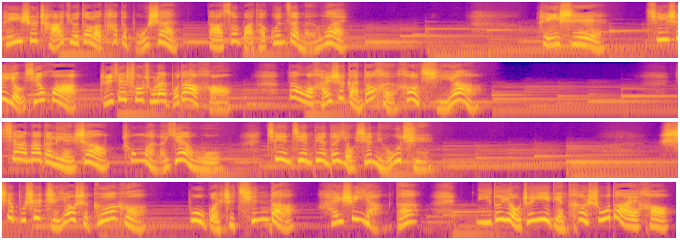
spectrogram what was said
裴师察觉到了他的不善，打算把他关在门外。裴师，其实有些话直接说出来不大好，但我还是感到很好奇啊。夏娜的脸上充满了厌恶，渐渐变得有些扭曲。是不是只要是哥哥，不管是亲的还是养的，你都有着一点特殊的爱好？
